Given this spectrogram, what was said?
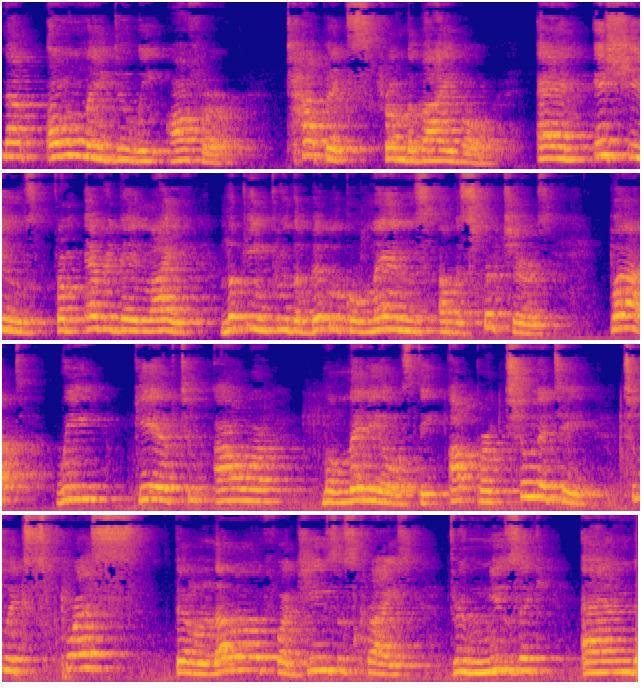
Not only do we offer topics from the Bible and issues from everyday life looking through the biblical lens of the scriptures, but we give to our millennials the opportunity to express their love for Jesus Christ through music and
